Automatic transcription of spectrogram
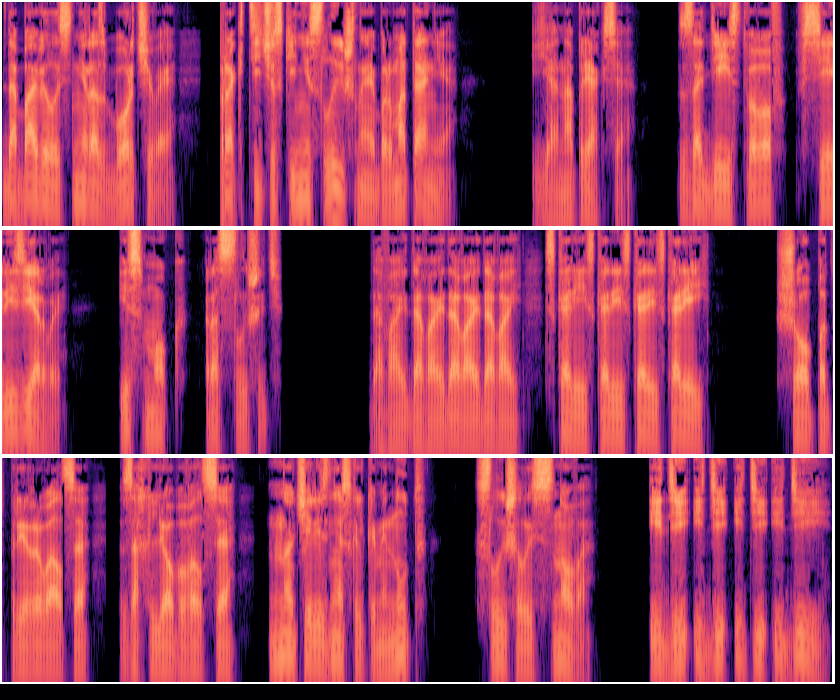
добавилось неразборчивое, практически неслышное бормотание. Я напрягся, задействовав все резервы, и смог расслышать. «Давай, давай, давай, давай, скорей, скорей, скорей, скорей!» Шепот прерывался, захлебывался, но через несколько минут слышалось снова. «Иди, иди, иди, иди!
